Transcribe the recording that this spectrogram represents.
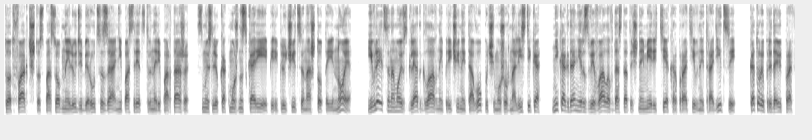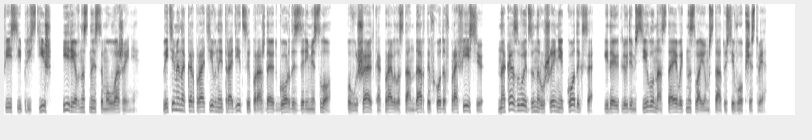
Тот факт, что способные люди берутся за непосредственно репортажи с мыслью как можно скорее переключиться на что-то иное, является, на мой взгляд, главной причиной того, почему журналистика никогда не развивала в достаточной мере те корпоративные традиции, которые придают профессии престиж и ревностное самоуважение. Ведь именно корпоративные традиции порождают гордость за ремесло, повышают, как правило, стандарты входа в профессию, наказывают за нарушение кодекса и дают людям силу настаивать на своем статусе в обществе.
